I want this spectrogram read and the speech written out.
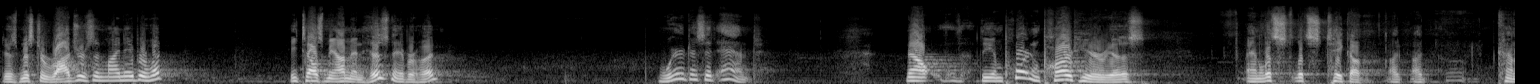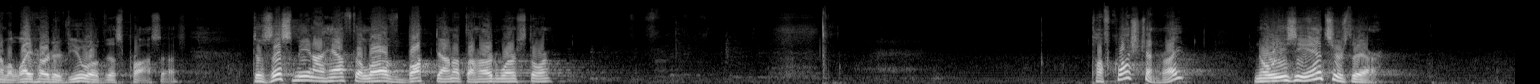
There's Mr. Rogers in my neighborhood? He tells me I'm in his neighborhood. Where does it end? Now, the important part here is, and let's, let's take a, a, a kind of a lighthearted view of this process. Does this mean I have to love Buck down at the hardware store? Tough question, right? No easy answers there.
